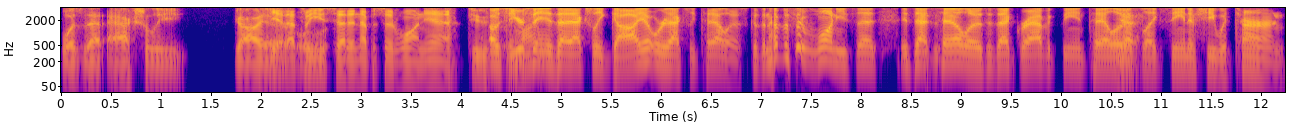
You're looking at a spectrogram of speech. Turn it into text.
was that actually Gaia? yeah, that's what you said in episode one. Yeah. dude. Oh, so you're am saying is that actually Gaia or actually Talos? Because in episode one, you said is that Is it- Talos? Is that Gravik being Talos, Yes. like seeing if she would turn?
